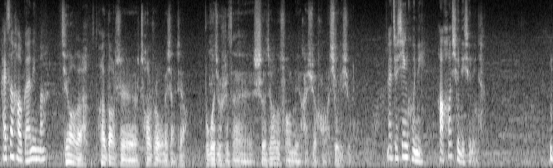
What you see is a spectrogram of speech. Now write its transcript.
还算好管理吗？挺好的，他倒是超出了我的想象，不过就是在社交的方面还需要好好修理修理。那就辛苦你，好好修理修理他。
